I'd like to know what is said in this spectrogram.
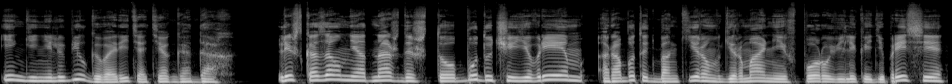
Инги не любил говорить о тех годах. Лишь сказал мне однажды, что, будучи евреем, работать банкиром в Германии в пору Великой депрессии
